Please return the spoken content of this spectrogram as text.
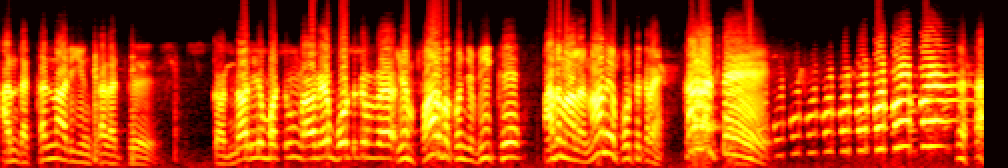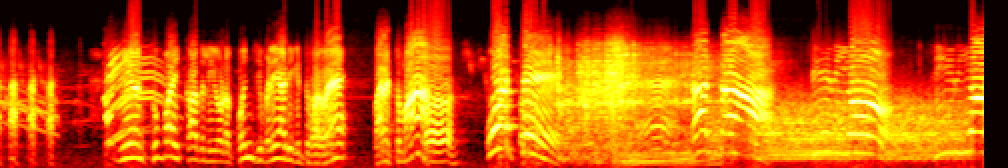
அந்த கண்ணாடியும் கலட்டு. கண்ணாடியை மட்டும் நானே போட்டுக்கிறேன். என் பார்வை கொஞ்சம் வீக்கு அதனால நானே போட்டுக்கிறேன். கலட்டு! என் துபாய் காதலியோட கொஞ்சம் விளையாடிக்கிட்டு வர்றேன் வரட்டுமா. ஓட்டு சீரியோ! சீரியோ!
